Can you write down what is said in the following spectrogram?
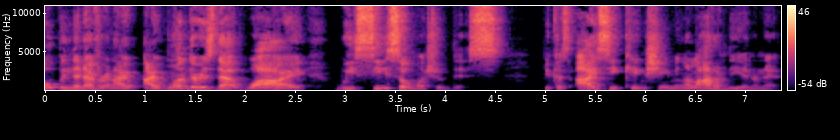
open than ever. And I, I wonder is that why we see so much of this? Because I see kink shaming a lot on the internet.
